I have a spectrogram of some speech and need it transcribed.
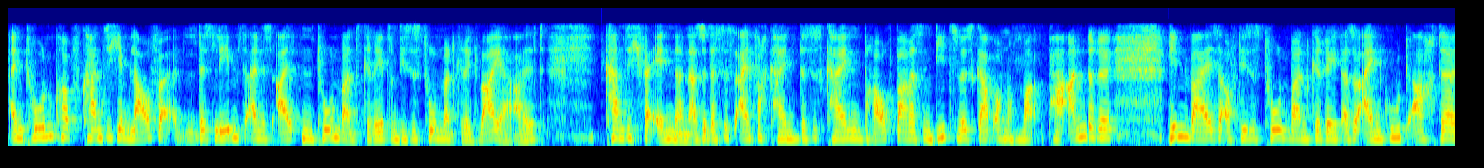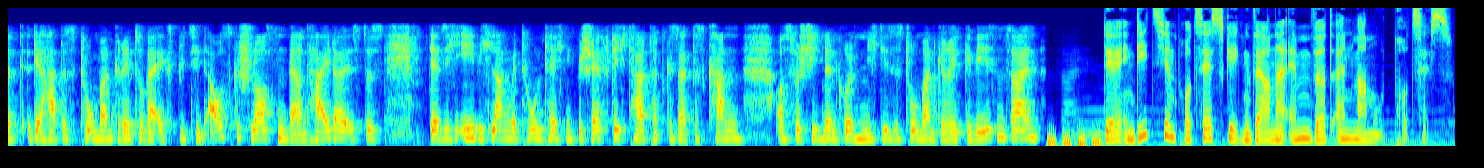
Ein Tonkopf kann sich im Laufe des Lebens eines alten Tonbandgeräts, und dieses Tonbandgerät war ja alt, kann sich verändern. Also das ist einfach kein, das ist kein brauchbares Indiz. Und es gab auch noch mal ein paar andere Hinweise auf dieses Tonbandgerät. Also ein Gutachter, der hat das Tonbandgerät sogar explizit ausgeschlossen. Bernd Haider ist es, der sich ewig lang mit Tontechnik beschäftigt hat, hat gesagt, es kann aus verschiedenen Gründen nicht dieses Tonbandgerät gewesen sein. Der Indizienprozess gegen Werner M. wird ein Mammutprozess.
